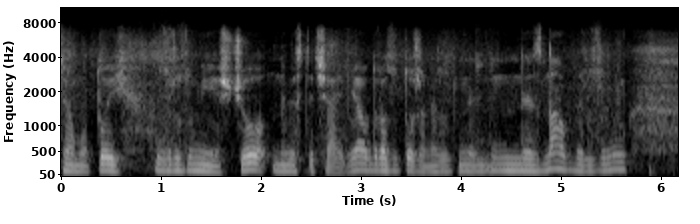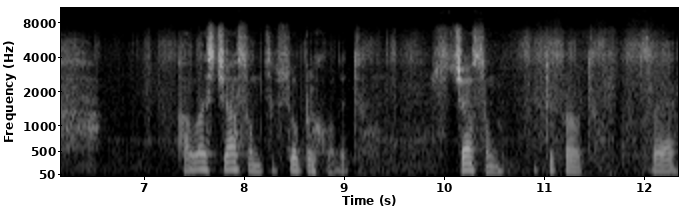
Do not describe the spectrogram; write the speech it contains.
цьому, той зрозуміє, що не вистачає. Я одразу теж не, не, не знав, не розумів. Але з часом це все приходить. З часом, типу, от, це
